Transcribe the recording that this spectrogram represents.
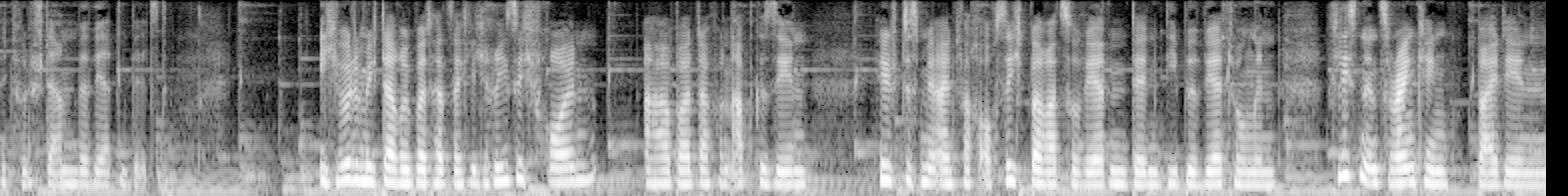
mit 5 Sternen bewerten willst. Ich würde mich darüber tatsächlich riesig freuen, aber davon abgesehen, hilft es mir einfach auch sichtbarer zu werden, denn die Bewertungen fließen ins Ranking bei den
